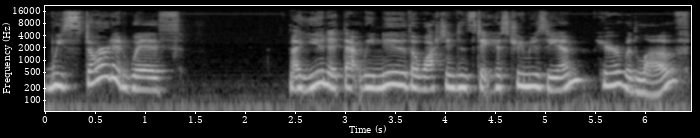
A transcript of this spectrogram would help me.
we started with a unit that we knew the Washington State History Museum here would love,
